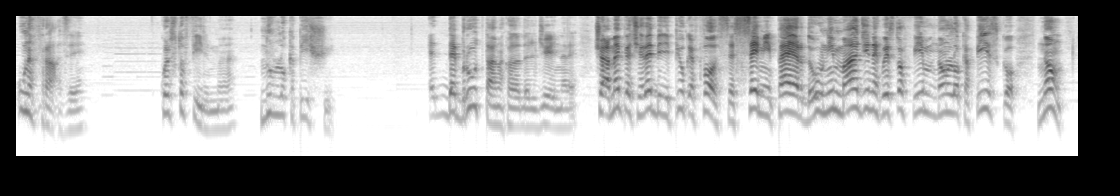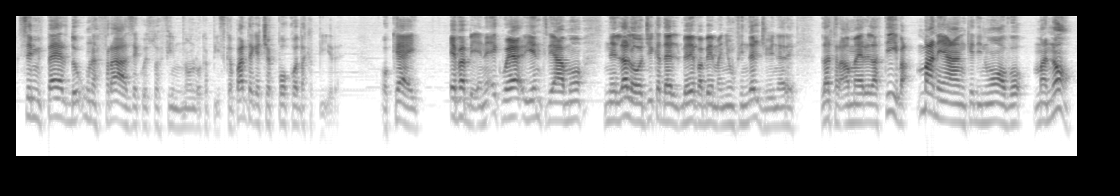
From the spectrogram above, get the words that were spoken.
una frase, questo film non lo capisci. Ed è brutta una cosa del genere. Cioè, a me piacerebbe di più che fosse se mi perdo un'immagine, questo film non lo capisco. Non se mi perdo una frase, questo film non lo capisco. A parte che c'è poco da capire. Ok? E va bene. E qui rientriamo nella logica del, beh, vabbè, ma in un film del genere la trama è relativa. Ma neanche di nuovo. Ma no.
